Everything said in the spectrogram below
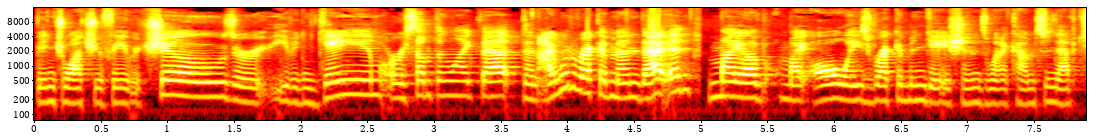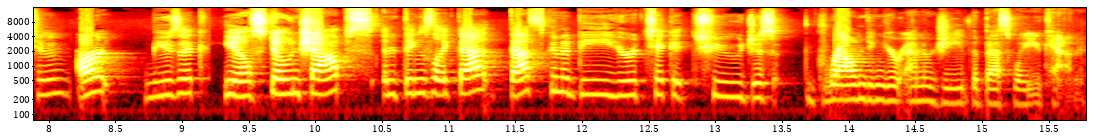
binge watch your favorite shows or even game or something like that, then I would recommend that. And my uh, my always recommendations when it comes to Neptune art music, you know, stone shops and things like that, that's going to be your ticket to just grounding your energy the best way you can.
